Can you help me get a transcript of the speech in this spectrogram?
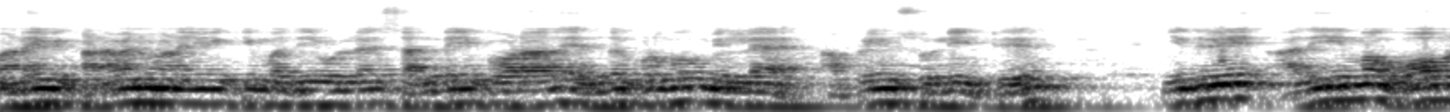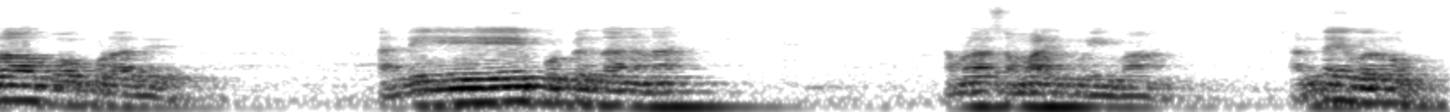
மனைவி கணவன் மனைவிக்கு மதியுள்ள உள்ள சண்டை போடாத எந்த குடும்பமும் இல்லை அப்படின்னு சொல்லிட்டு இதுவே அதிகமாக ஓவராக போகக்கூடாது. சண்டையே போட்டுருந்தாங்கன்னா நம்மளால் சமாளிக்க முடியுமா? சண்டை வரும்.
